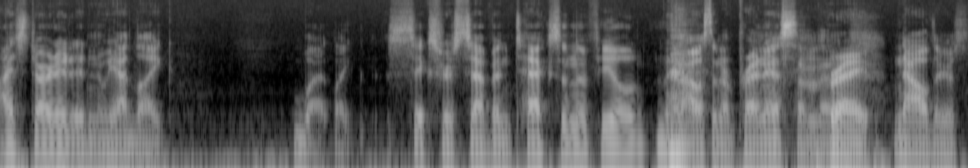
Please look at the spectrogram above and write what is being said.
I started and we had like what, like six or seven techs in the field when I was an apprentice and then Right. now there's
